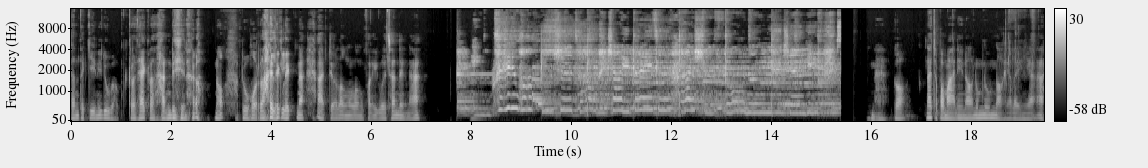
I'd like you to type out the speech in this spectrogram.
ชั้นตะกี้นี่ดูแบบกระแทกกระทันดีนะครับเนาะดูโหดร้ายเล็ก ๆ นะอาจเดี๋ยวลองลองฟังอีกเวอร์ชันหนึ่งนะนะก็น่าจะประมาณนี้เนาะนุ่มๆหน่อยอะไรอย่างเงี้ยอะ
